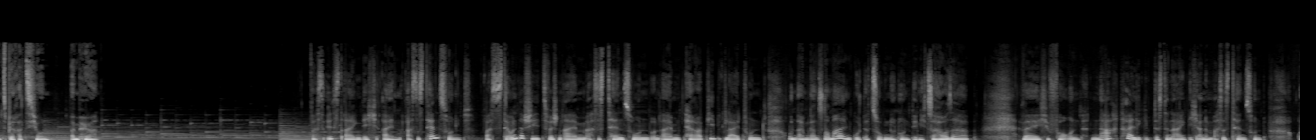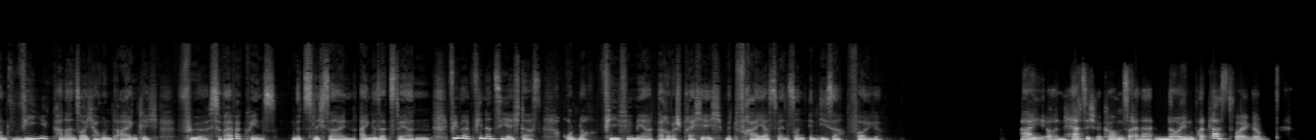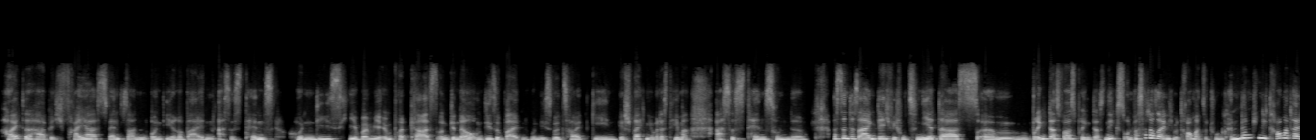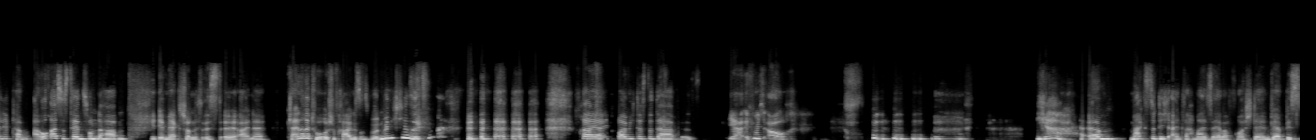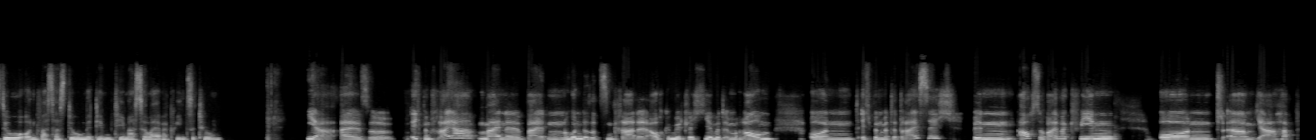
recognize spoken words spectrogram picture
Inspiration beim Hören. Was ist eigentlich ein Assistenzhund? Was ist der Unterschied zwischen einem Assistenzhund und einem Therapiebegleithund und einem ganz normalen, gut erzogenen Hund, den ich zu Hause habe? Welche Vor- und Nachteile gibt es denn eigentlich an einem Assistenzhund? Und wie kann ein solcher Hund eigentlich für Survivor Queens nützlich sein, eingesetzt werden? Wie finanziere ich das? Und noch viel, viel mehr darüber spreche ich mit Freya Svensson in dieser Folge. Hi und herzlich willkommen zu einer neuen Podcast-Folge. Heute habe ich Freya Svensson und ihre beiden Assistenzhundis hier bei mir im Podcast. Und genau um diese beiden Hundis wird es heute gehen. Wir sprechen über das Thema Assistenzhunde. Was sind das eigentlich? Wie funktioniert das? Ähm, bringt das was? Bringt das nichts? Und was hat das eigentlich mit Trauma zu tun? Können Menschen, die Traumata erlebt haben, auch Assistenzhunde haben? Ihr merkt schon, es ist äh, eine Kleine rhetorische Frage, sonst würden wir nicht hier sitzen. Freya, ich freue mich, dass du da bist. Ja, ich mich auch. ja, ähm, magst du dich einfach mal selber vorstellen? Wer bist du und was hast du mit dem Thema Survivor Queen zu tun? Ja, also ich bin Freya. Meine beiden Hunde sitzen gerade auch gemütlich hier mit im Raum und ich bin Mitte 30, bin auch Survivor Queen und ähm, ja, habe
